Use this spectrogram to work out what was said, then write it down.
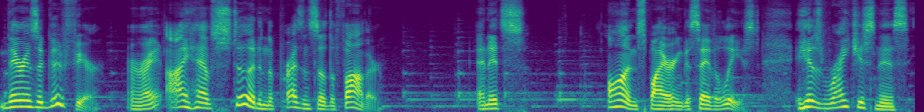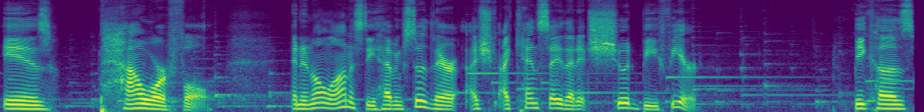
there is a good fear, all right? I have stood in the presence of the Father, and it's awe inspiring to say the least. His righteousness is powerful. And in all honesty, having stood there, I, sh- I can say that it should be feared. Because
